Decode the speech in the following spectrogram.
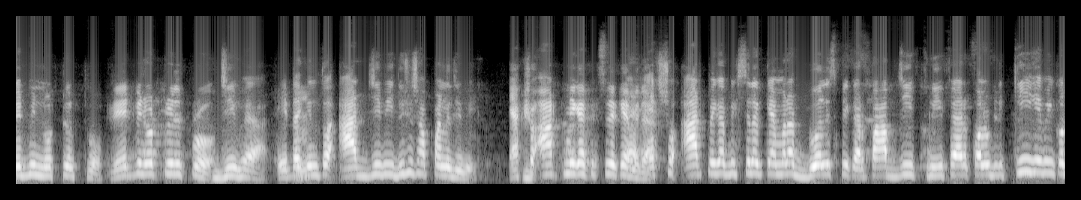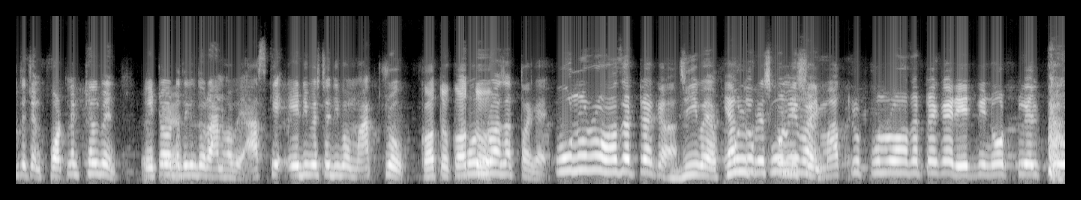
Redmi note twelve pro Redmi note twelve pro জি ভাইয়া এটা। কিন্তু আট জিবি দুশো ছাপ্পান্ন জিবি একশো আট মেগাপিক্সেলের ক্যামেরা। একশো আট মেগাপিক্সেলের camera dual speaker PUBG free fire call of কি গেমিং করতে চান? ফর্টনাইট খেলবেন? এটা ওটাতে কিন্তু রান হবে। আজকে এই ডিভাইসটা দিব মাত্র কত কত? পনেরো হাজার টাকায়। পনেরো হাজার টাকা? জি ভাই ফুল ফ্রেশ কন্ডিশন মাত্র পনেরো হাজার টাকায় রেডমি নোট টুয়েলভ প্রো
